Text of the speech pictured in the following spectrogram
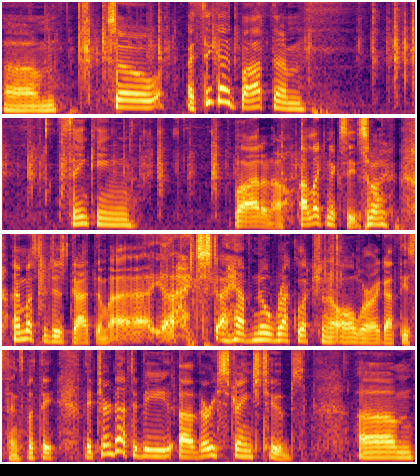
Um, so I think I bought them thinking well, I don't know. I like Nixie, so I, I must have just got them. I, I, just I have no recollection at all where I got these things, but they they turned out to be uh, very strange tubes. Um,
